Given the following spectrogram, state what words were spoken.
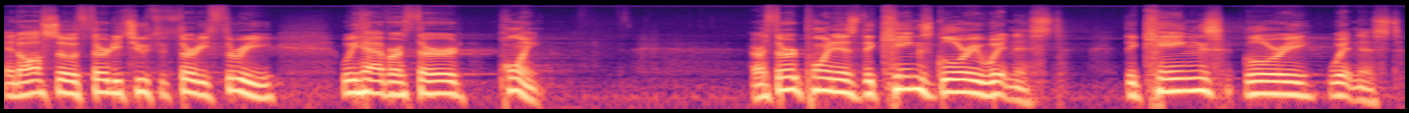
and also 32 through 33, we have our third point. Our third point is the king's glory witnessed. The king's glory witnessed.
